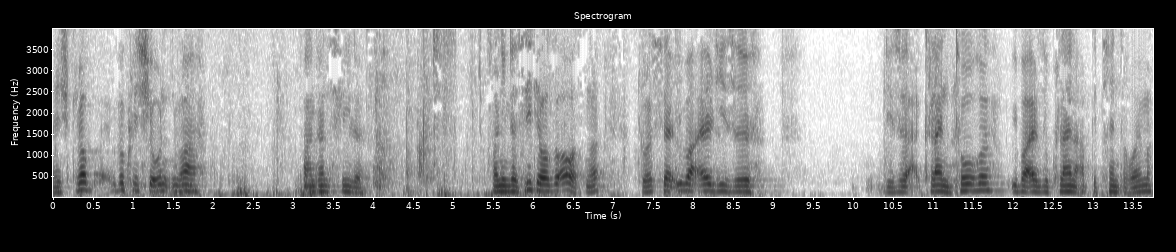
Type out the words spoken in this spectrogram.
Ich glaube wirklich hier unten war, waren ganz viele. Vor allen Dingen, das sieht ja auch so aus, ne? Du hast ja überall diese, diese kleinen Tore, überall so kleine abgetrennte Räume.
